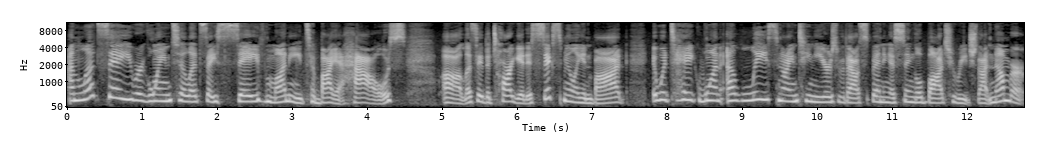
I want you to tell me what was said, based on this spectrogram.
And let's say you were going to, let's say, save money to buy a house uh, let's say the target is 6 million baht, it would take one at least 19 years without spending a single baht to reach that number.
